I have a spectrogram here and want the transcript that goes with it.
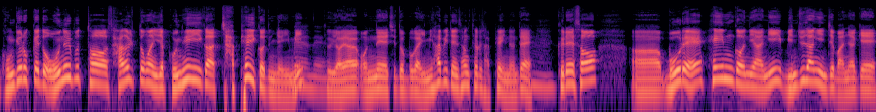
공교롭게도 오늘부터 사흘 동안 이제 본회의가 잡혀 있거든요, 이미. 네네. 그 여야 원내 지도부가 이미 합의된 상태로 잡혀 있는데 음. 그래서 어, 모레 해임 건의안이 민주당이 이제 만약에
